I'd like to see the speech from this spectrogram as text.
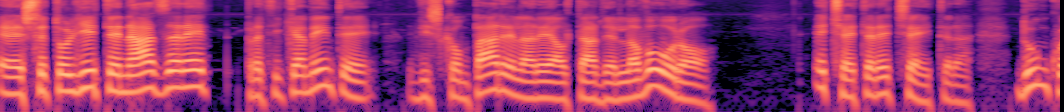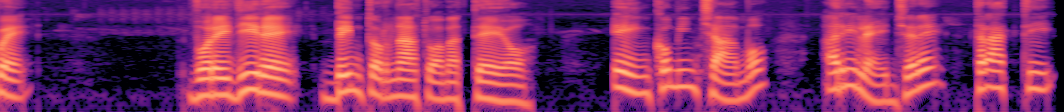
Eh, se togliete Nazareth, praticamente vi scompare la realtà del lavoro, eccetera, eccetera. Dunque, vorrei dire bentornato a Matteo e incominciamo a rileggere tratti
